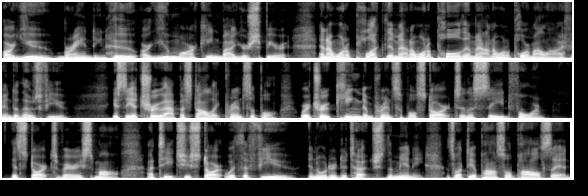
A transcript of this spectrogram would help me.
are you branding? Who are you marking by your spirit? And I want to pluck them out. I want to pull them out and I want to pour my life into those few. You see, a true apostolic principle or a true kingdom principle starts in a seed form. It starts very small. I teach you start with the few in order to touch the many. That's what the apostle Paul said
